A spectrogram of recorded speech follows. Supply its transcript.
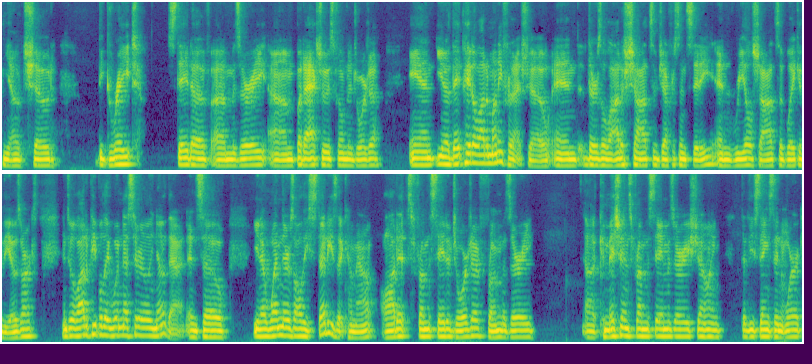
you know, showed the great state of uh, Missouri, um, but actually was filmed in Georgia and you know they paid a lot of money for that show. And there's a lot of shots of jefferson city and real shots of lake of the ozarks. And to a lot of people they wouldn't necessarily know that. And so you know when there's all these studies that come out audits from the state of georgia from missouri uh, commissions from the state of missouri showing that these things didn't work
